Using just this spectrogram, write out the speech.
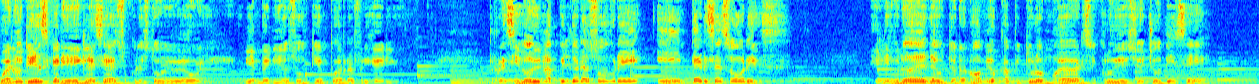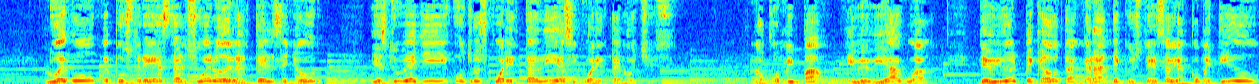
Buenos días querida Iglesia de Jesucristo vive hoy. Bienvenidos a un tiempo de refrigerio. Recibo hoy una píldora sobre intercesores. El libro de Deuteronomio capítulo 9 versículo 18 dice, Luego me postré hasta el suelo delante del Señor y estuve allí otros 40 días y 40 noches. No comí pan ni bebí agua debido al pecado tan grande que ustedes habían cometido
